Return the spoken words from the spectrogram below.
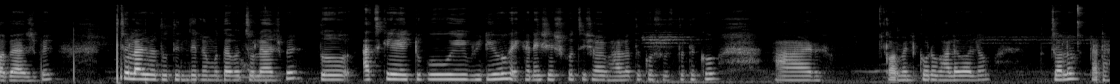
কবে আসবে। চলে আসবে দু তিন দিনের মধ্যে আবার চলে আসবে। তো আজকে এইটুকুই ভিডিও এখানেই শেষ করছি। সবাই ভালো থেকো, সুস্থ থেকো। আর কমেন্ট করো, ভালো ভালো তো চলো, টাটা।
